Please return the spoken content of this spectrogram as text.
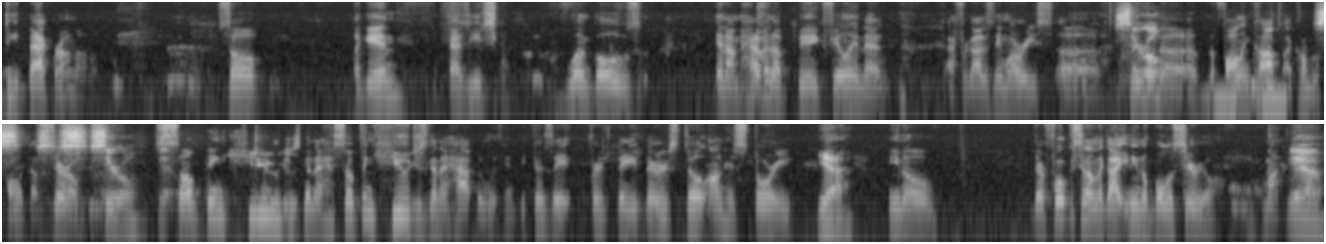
deep background on them. So again, as each one goes, and I'm having a big feeling that I forgot his name already. Uh, Syril. the the fallen cop. I call him the fallen cop. Syril. Syril. Yeah. Something huge is gonna something huge is gonna happen with him because they for they they're still on his story. Yeah. You know, they're focusing on the guy eating a bowl of cereal. Come on. Yeah.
